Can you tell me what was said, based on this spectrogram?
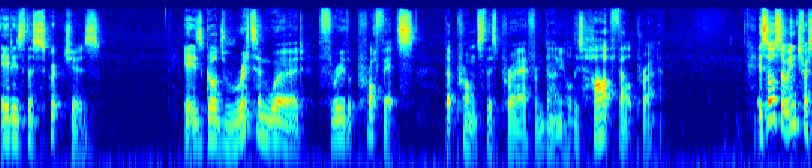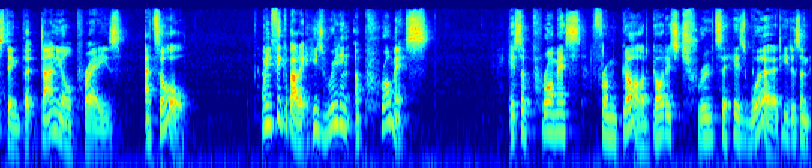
It is the scriptures. It is God's written word through the prophets that prompts this prayer from Daniel, this heartfelt prayer. It's also interesting that Daniel prays at all. I mean, think about it. He's reading a promise. It's a promise from God. God is true to his word. He doesn't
